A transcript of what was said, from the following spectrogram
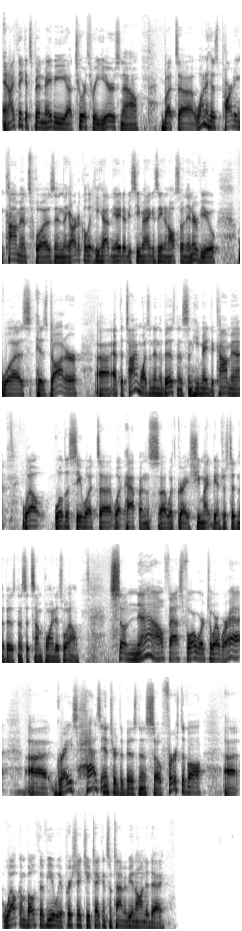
And I think it's been maybe uh, two or three years now. But uh, one of his parting comments was in the article that he had in the AWC magazine and also in the interview was his daughter uh, at the time wasn't in the business. And he made the comment, well, we'll just see what, uh, what happens uh, with Grace. She might be interested in the business at some point as well. So now, fast forward to where we're at, uh, Grace has entered the business. So, first of all, uh, welcome both of you. We appreciate you taking some time and being on today.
